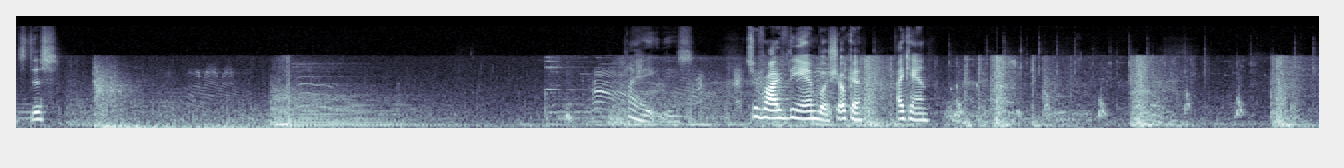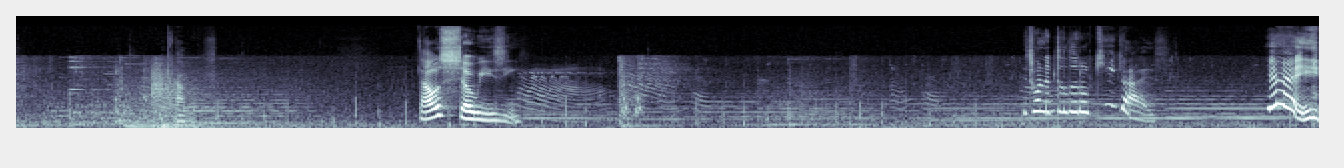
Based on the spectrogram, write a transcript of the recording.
What's this? I hate these. Survive the ambush. Okay, I can. That was so easy. It's one of the little key guys. Yay!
